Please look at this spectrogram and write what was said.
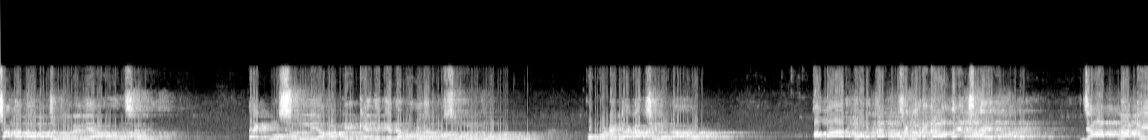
চাঁদা ধার্য করে দেওয়া হয়েছে। এক মুসল্লি আমাকে কেঁদে কেঁদে বললেন, হুজুর, পকেটে টাকা ছিল না। আমার উপরে ধার্য করে দেওয়া হয়েছে যে আপনাকে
